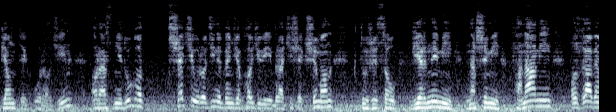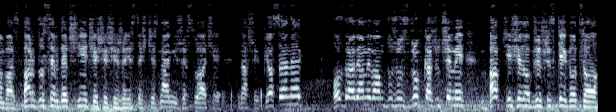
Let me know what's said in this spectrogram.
piątych urodzin oraz niedługo trzecie urodziny będzie obchodził jej braciszek Szymon, którzy są wiernymi naszymi fanami. Pozdrawiam Was bardzo serdecznie, cieszę się, że jesteście z nami, że słuchacie naszych piosenek. Pozdrawiamy Wam dużo zdrówka, życzymy, bawcie się dobrze, wszystkiego co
